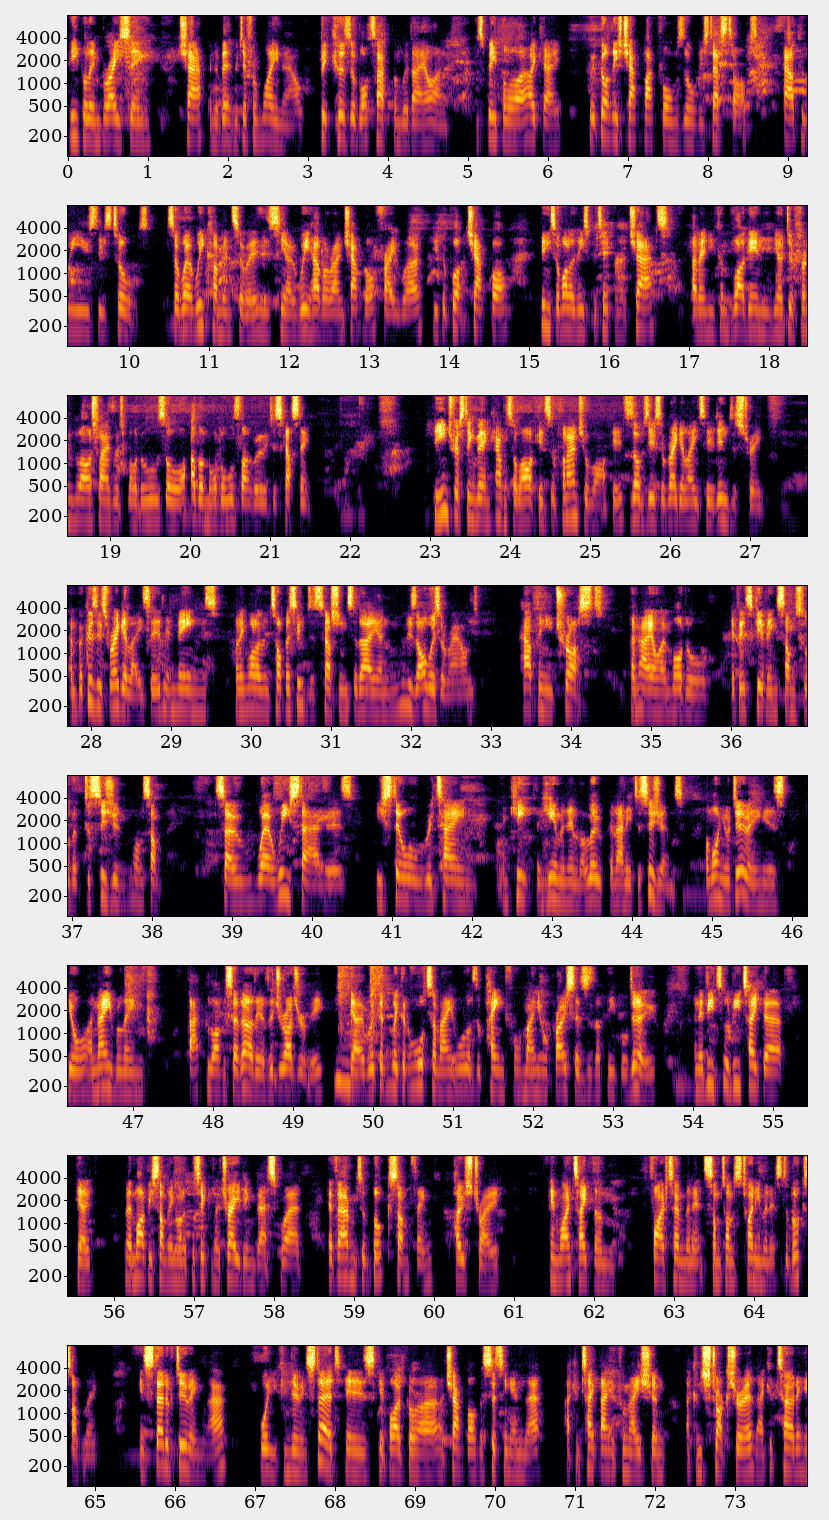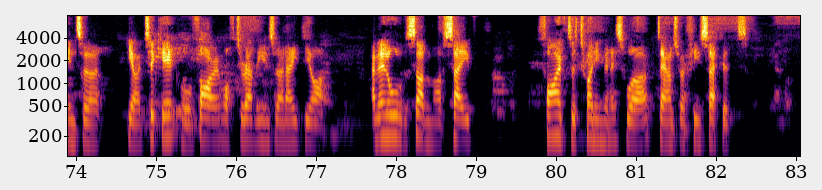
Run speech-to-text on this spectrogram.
people embracing chat in a bit of a different way now because of what's happened with AI. Because people are like, okay, we've got these chat platforms and all these desktops. How can we use these tools? So where we come into it is, you know, we have our own chatbot framework. You could put a chatbot into one of these particular chats, and then you can plug in, you know, different large language models or other models like we were discussing. The interesting thing in capital markets or financial markets is obviously it's a regulated industry. And because it's regulated, it means, I think one of the topics of discussion today and is always around, how can you trust an AI model if it's giving some sort of decision on something? So where we stand is you still retain and keep the human in the loop in any decisions. And what you're doing is you're enabling back, like we said earlier, the drudgery. Mm. You know, we can we can automate all of the painful manual processes that people do. And if you if you take a, you know, there might be something on a particular trading desk where if they're having to book something post trade, it might take them five ten minutes, sometimes twenty minutes to book something. Instead of doing that, what you can do instead is if I've got a, a chatbot that's sitting in there, I can take that information, I can structure it, I could turn it into you know, a ticket or fire it off directly into an API. And then all of a sudden, I've saved five to 20 minutes work down to a few seconds.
